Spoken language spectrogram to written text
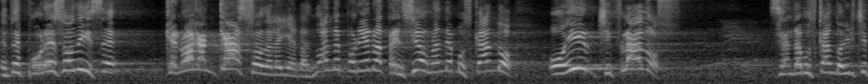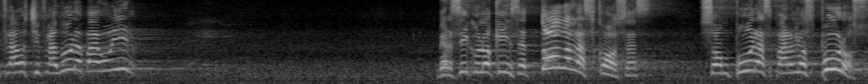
Entonces por eso dice que no hagan caso de leyendas, no anden poniendo atención, no anden buscando oír chiflados. Si anda buscando oír chiflados, chifladuras va a oír. Versículo 15, todas las cosas son puras para los puros,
